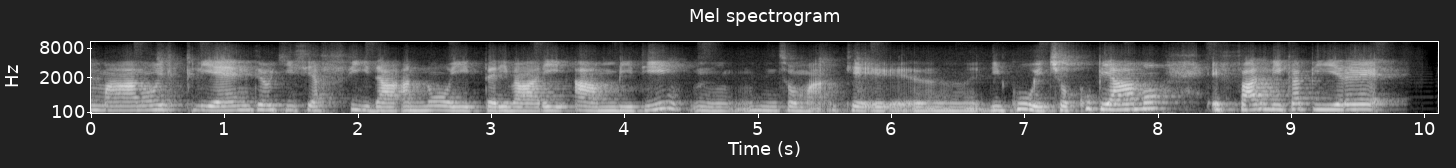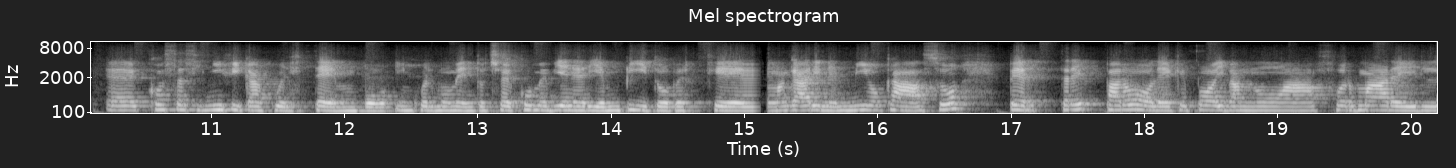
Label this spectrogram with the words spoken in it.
mano il cliente o chi si affida a noi per i vari ambiti mm, insomma, che, eh, di cui ci occupiamo e fargli capire eh, cosa significa quel tempo in quel momento, cioè come viene riempito, perché magari nel mio caso per tre parole che poi vanno a formare il,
